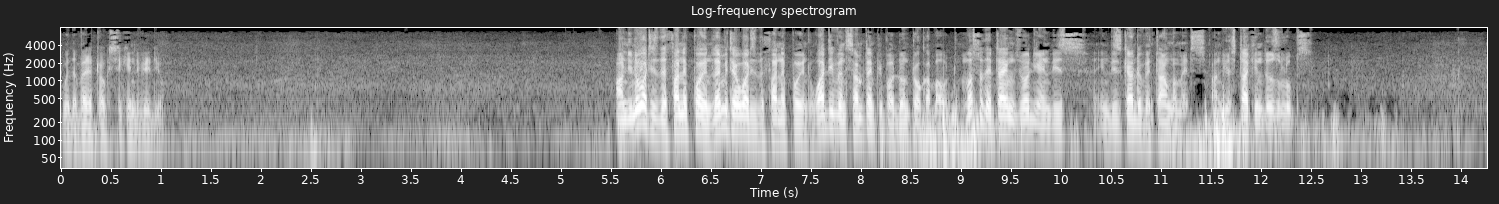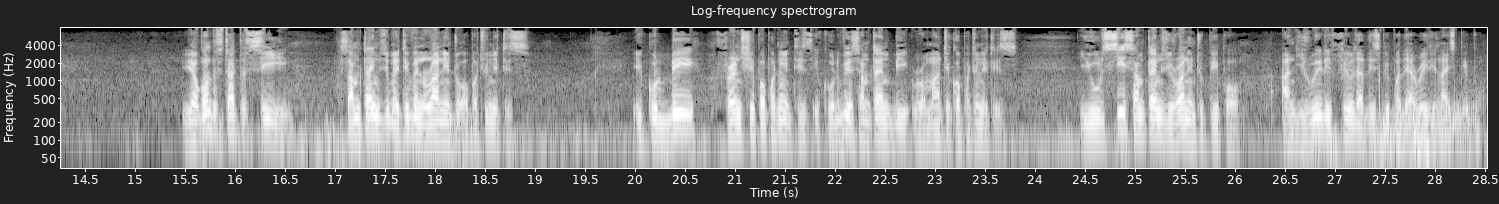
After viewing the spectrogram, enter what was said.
with a very toxic individual and you know what is the funny point let me tell you what is the funny point what even sometimes people don't talk about most of the times when you're in this in this kind of entanglements and you're stuck in those loops you're going to start to see sometimes you might even run into opportunities. It could be friendship opportunities. It could even sometimes be romantic opportunities. You will see sometimes you run into people and you really feel that these people, they are really nice people.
